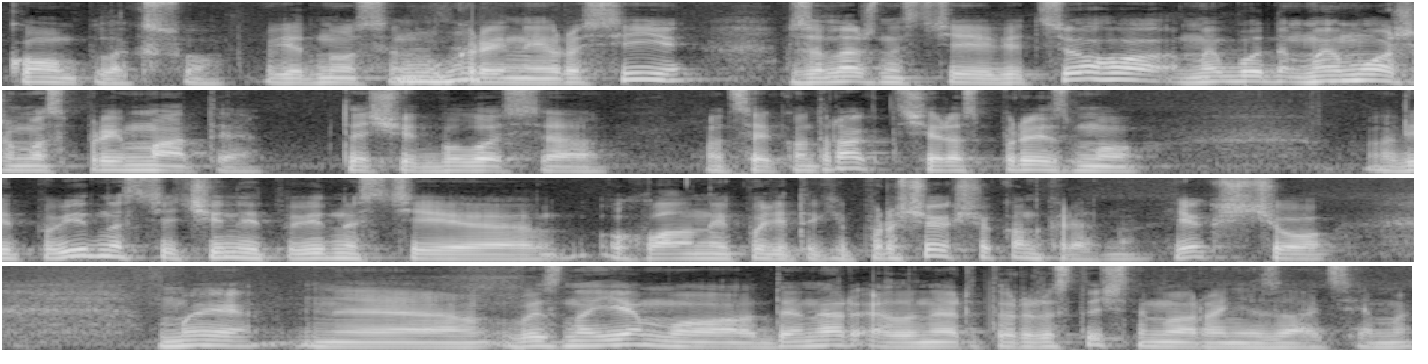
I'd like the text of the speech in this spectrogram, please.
комплексу відносин України і Росії. В залежності від цього, ми будемо ми можемо сприймати те, що відбулося оцей контракт, через призму відповідності чи невідповідності е, ухваленої політики. Про що, якщо конкретно? Якщо ми е, визнаємо ДНР, ЛНР терористичними організаціями.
